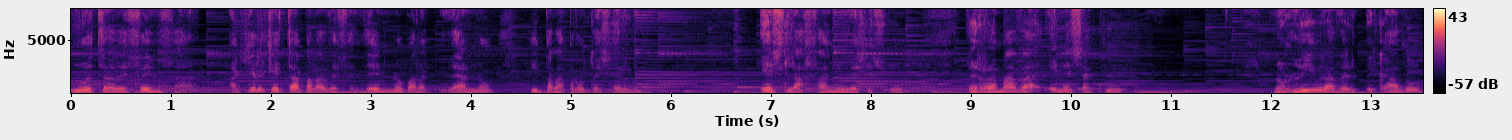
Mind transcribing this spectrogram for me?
nuestra defensa, aquel que está para defendernos, para cuidarnos y para protegernos. Es la sangre de Jesús, derramada en esa cruz. Nos libra del pecado.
